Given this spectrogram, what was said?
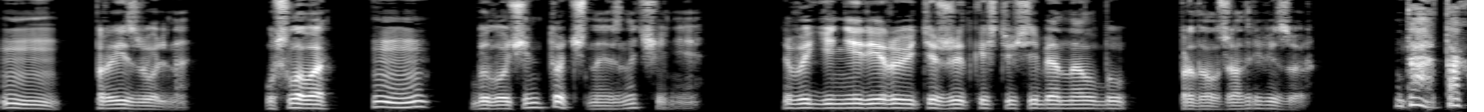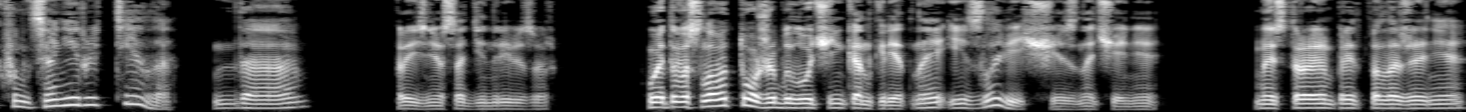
«м-м» произвольно. У слова Хм, было очень точное значение. Вы генерируете жидкость у себя на лбу, продолжал ревизор. Да, так функционирует тело. Да, произнес один ревизор. У этого слова тоже было очень конкретное и зловещее значение. Мы строим предположение,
